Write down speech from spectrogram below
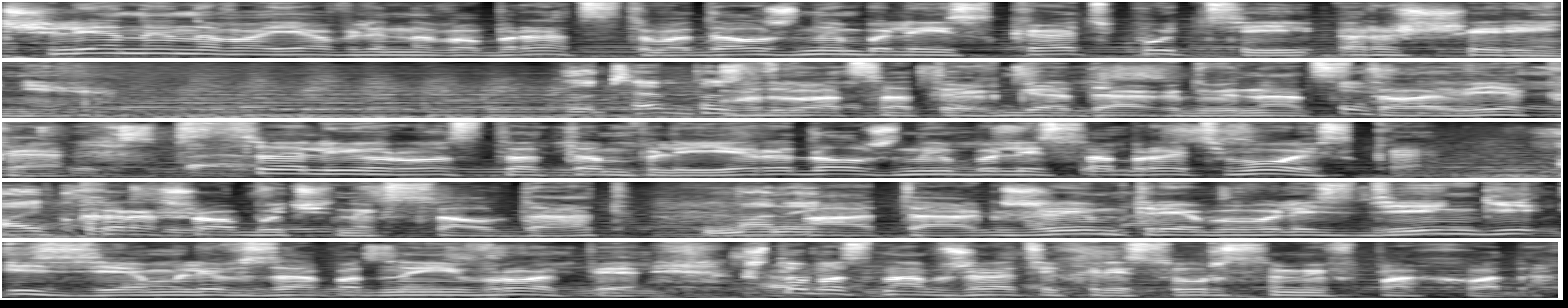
члены новоявленного братства должны были искать пути расширения. В 20-х годах XII века с целью роста тамплиеры должны были собрать войско, хорошо обученных солдат, а также им требовались деньги и земли в Западной Европе, чтобы снабжать их ресурсами в походах.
